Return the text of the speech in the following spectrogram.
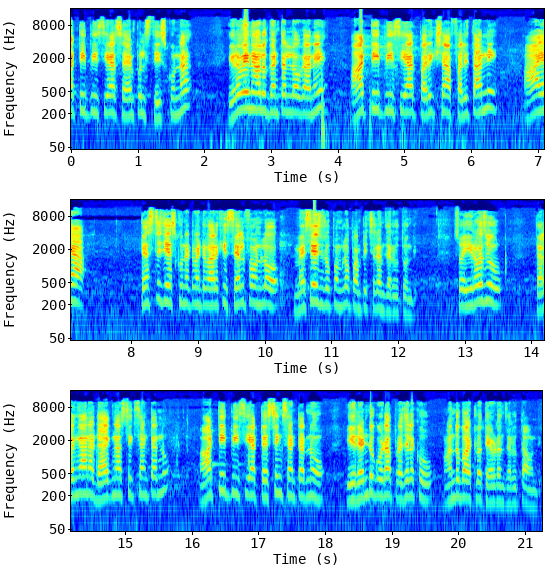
ఆర్టీపీసీఆర్ శాంపిల్స్ తీసుకున్నా ఇరవై నాలుగు గంటల్లోగానే ఆర్టీపీసీఆర్ పరీక్ష ఫలితాన్ని ఆయా టెస్ట్ చేసుకున్నటువంటి వారికి సెల్ ఫోన్లో మెసేజ్ రూపంలో పంపించడం జరుగుతుంది. సో ఈరోజు తెలంగాణ డయాగ్నోస్టిక్ సెంటర్ను ఆర్టీపీసీఆర్ టెస్టింగ్ సెంటర్ను ఈ రెండు కూడా ప్రజలకు అందుబాటులో తేవడం జరుగుతూ ఉంది.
